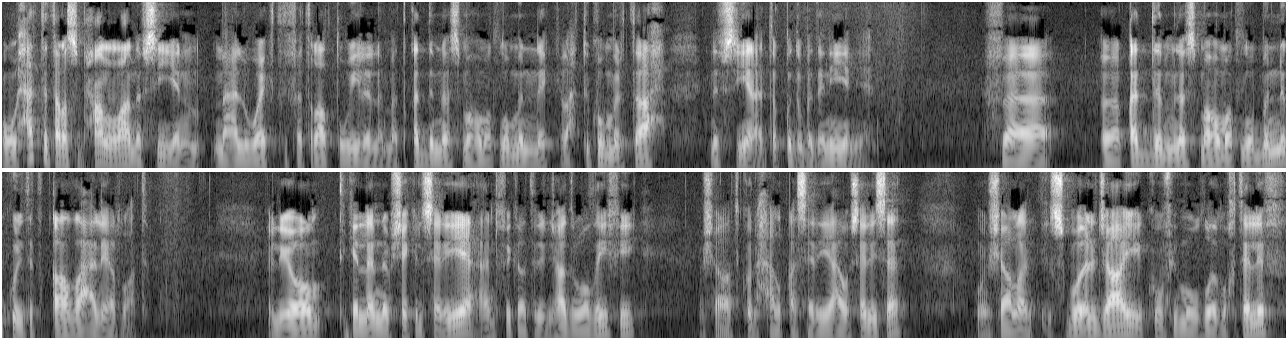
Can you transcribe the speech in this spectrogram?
وحتى ترى سبحان الله نفسيا مع الوقت فترات طويلة لما تقدم نفس ما هو مطلوب منك راح تكون مرتاح نفسيا أعتقد وبدنيا يعني. فقدم نفس ما هو مطلوب منك ولتتقاضى عليه الراتب. اليوم تكلمنا بشكل سريع عن فكرة الإجهاد الوظيفي وإن شاء الله تكون حلقة سريعة وسلسة. وإن شاء الله الأسبوع الجاي يكون في موضوع مختلف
